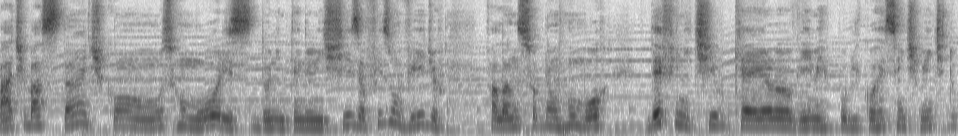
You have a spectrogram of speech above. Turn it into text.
bate bastante com os rumores do Nintendo NX. Eu fiz um vídeo falando sobre um rumor definitivo que a Eurogamer publicou recentemente do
